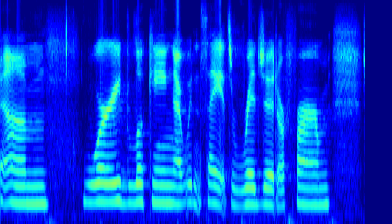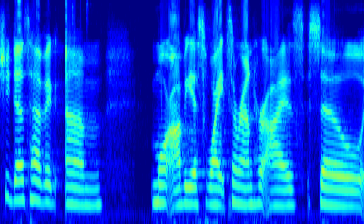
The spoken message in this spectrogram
um, worried looking. I wouldn't say it's rigid or firm. She does have a um, more obvious whites around her eyes, so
